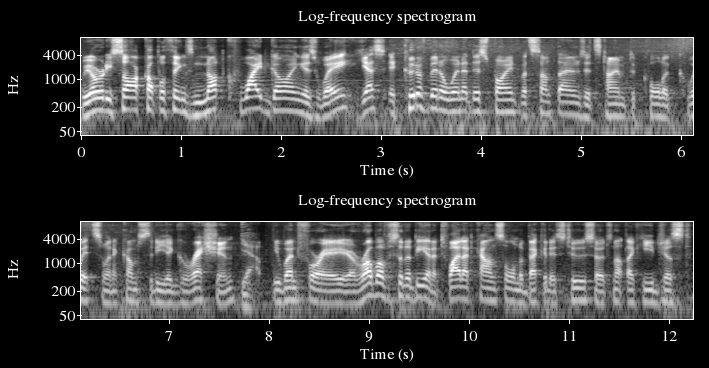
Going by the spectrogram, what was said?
we already saw a couple things not quite going his way. Yes, it could have been a win at this point, but sometimes it's time to call it quits when it comes to the aggression. Yeah. He went for a, a Robo Facility and a Twilight Council on the back of this too, so it's not like he just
